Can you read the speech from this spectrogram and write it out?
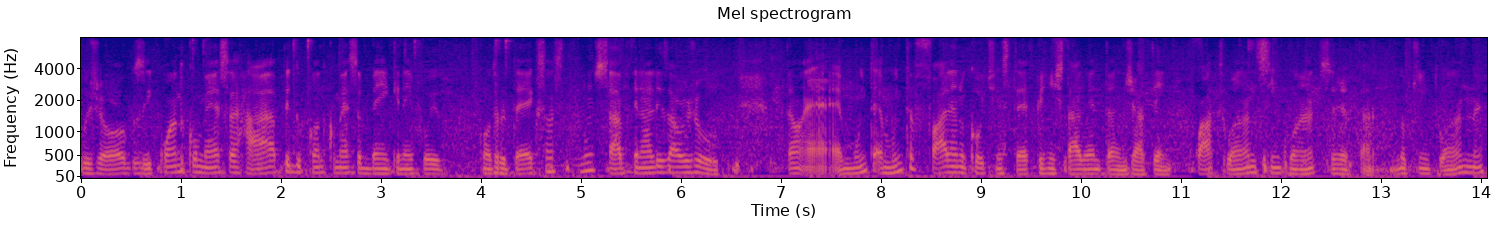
os jogos e quando começa rápido, quando começa bem, que nem foi contra o Texans, não sabe finalizar o jogo. Então é, é muita, é muita falha no coaching staff que a gente tá aguentando. Já tem quatro anos, cinco anos, já tá no quinto ano, né?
